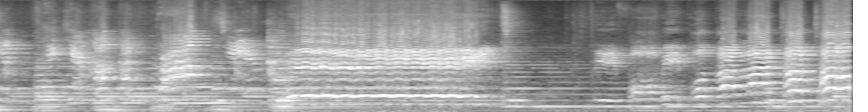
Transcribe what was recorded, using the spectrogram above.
Him! Pick him up and him! Wait! Before we put the lad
